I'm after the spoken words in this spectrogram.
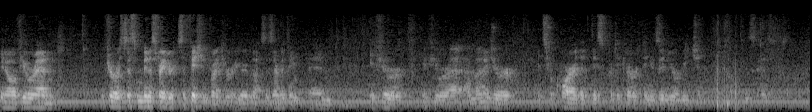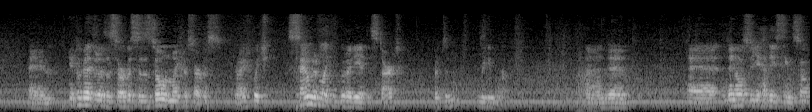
you know, if you're um, if you're a system administrator, it's sufficient, right? You're, you're able to access everything. Um, if you're if you're a, a manager, it's required that this particular thing is in your region. Um, implemented as a service as its own microservice, right? Which sounded like a good idea at the start, but it didn't really work. And um, uh, then also you had these things. So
